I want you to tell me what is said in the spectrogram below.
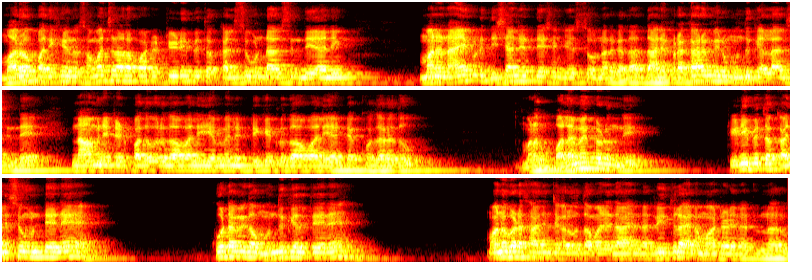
మరో పదిహేను సంవత్సరాల పాటు టీడీపీతో కలిసి ఉండాల్సిందే అని మన నాయకుడు దిశానిర్దేశం చేస్తూ ఉన్నారు కదా. దాని ప్రకారం మీరు ముందుకెళ్ళాల్సిందే నామినేటెడ్ పదవులు కావాలి ఎమ్మెల్యే టికెట్లు కావాలి అంటే కుదరదు. మనకు బలం ఎక్కడుంది? టీడీపీతో కలిసి ఉంటేనే కూటమిగా ముందుకెళ్తేనే మనుగడ సాధించగలుగుతామనే దాని రీతిలో ఆయన మాట్లాడినట్లున్నారు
